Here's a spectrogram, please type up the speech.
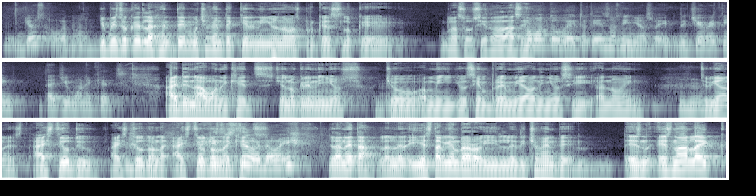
Yo, bueno, Yo pienso que la gente, mucha gente quiere niños nada más porque es lo que la sociedad hace. como tú, güey, tú tienes dos niños, güey. Did you ever think that you wanted kids? I did not want kids. Yo no quería niños. Yo, a mí, yo siempre miraba niños y annoying. To be honest. I still do. I still don't like, I still don't like Still kids. annoying. La neta, la neta, y está bien raro, y le he dicho gente, it's, it's not like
